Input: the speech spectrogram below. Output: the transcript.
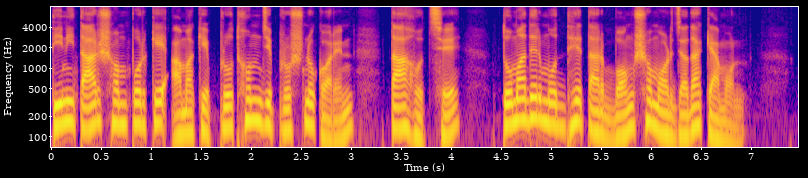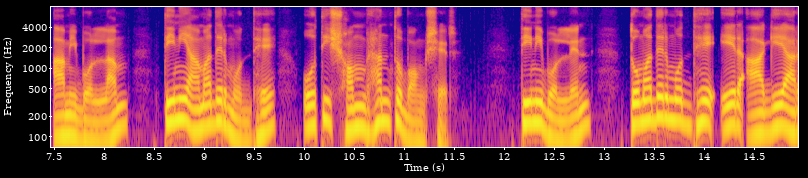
তিনি তার সম্পর্কে আমাকে প্রথম যে প্রশ্ন করেন, তা হচ্ছে, তোমাদের মধ্যে তার বংশমর্যাদা কেমন? আমি বললাম, তিনি আমাদের মধ্যে অতি সম্ভ্রান্ত বংশের। তিনি বললেন, তোমাদের মধ্যে এর আগে আর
